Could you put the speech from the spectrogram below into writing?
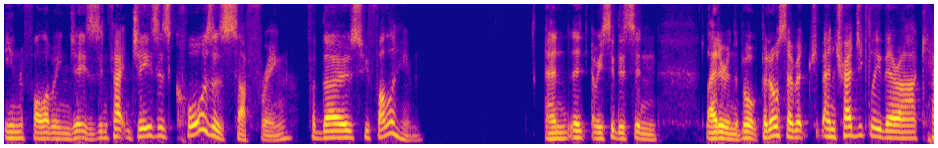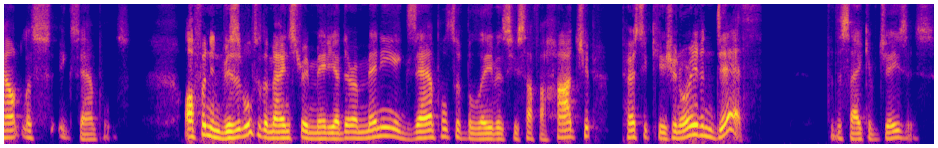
in following Jesus. In fact, Jesus causes suffering for those who follow him. And we see this in later in the book, but also, and tragically, there are countless examples. Often invisible to the mainstream media, there are many examples of believers who suffer hardship, persecution, or even death for the sake of Jesus.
